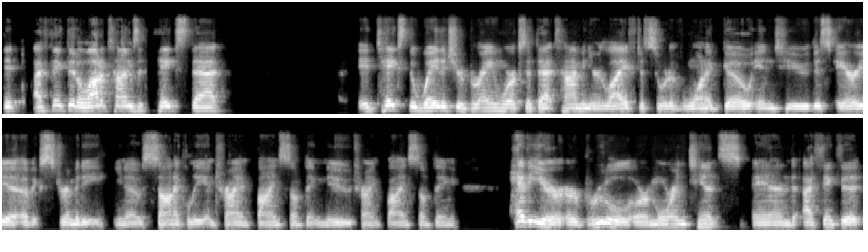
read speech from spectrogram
it, I think that a lot of times it takes that, it takes the way that your brain works at that time in your life to sort of want to go into this area of extremity, you know, sonically and try and find something new, try and find something heavier or brutal or more intense. And I think that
